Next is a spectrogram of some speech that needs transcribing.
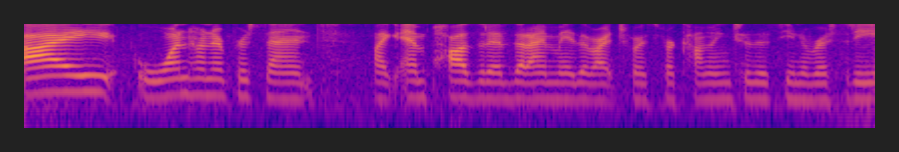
I 100% like am positive that I made the right choice for coming to this university.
